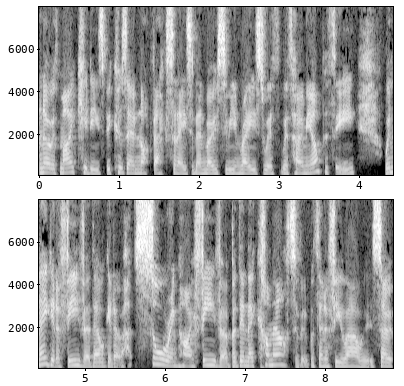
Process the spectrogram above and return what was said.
I know with my kiddies, because they're not vaccinated, they're mostly being raised with with homeopathy. When they get a fever, they'll get a soaring high fever, but then they come out of it within a few hours. So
